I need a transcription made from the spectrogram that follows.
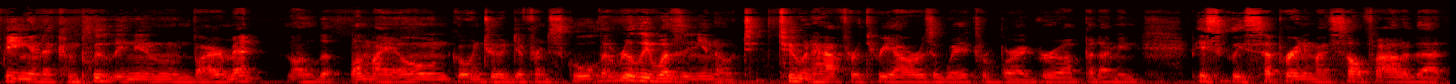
being in a completely new environment on, the, on, my own, going to a different school that really wasn't, you know, t- two and a half or three hours away from where I grew up. But I mean, basically separating myself out of that,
